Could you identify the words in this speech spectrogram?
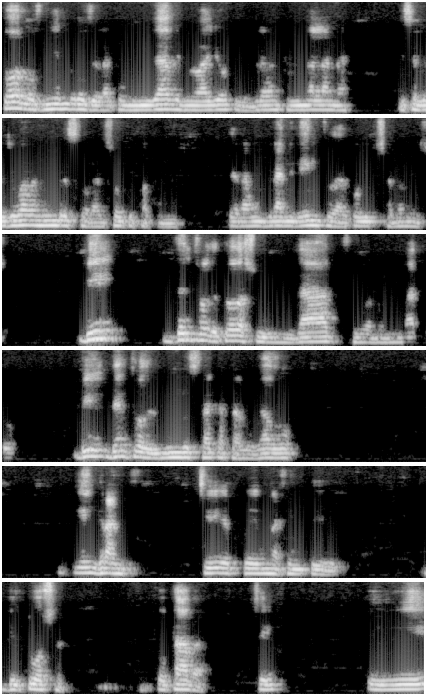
todos los miembros de la comunidad de Nueva York le entraban con una lana y se los llevaban a un restauranzote para comer. Era un gran evento de alcohólicos anónimos. Bill, dentro de toda su unidad, su anonimato, Bill dentro del mundo está catalogado bien grande. Sí, fue una gente virtuosa, dotada, sí. Y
